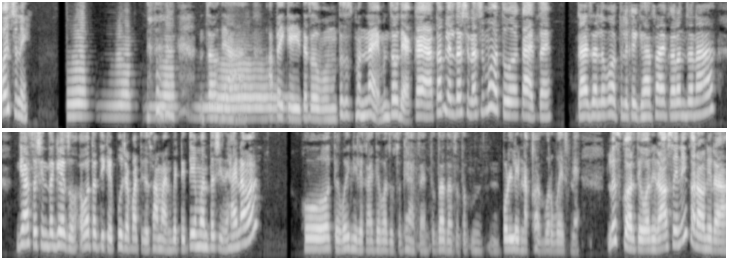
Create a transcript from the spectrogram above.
काहीच नाही. जाऊ द्या. आता काही त्याचं तसंच म्हणणं आहे जाऊ द्या. काय आता आपल्याला दर्शनाचे महत्त्व कायच आहे? काय झालं व तुला काही घ्यायचं आहे कारण जना घ्यायचं असेल तर घ्यायचो अव तर ती काही पूजा पातीचं सामान भेटते ते म्हणत नाही. हाय ना वा? हो ते वहिनीला काय देवाजूचं घ्यायचं आहे तो दादाचं तर पडले नका वयस नाही. लस करते वनिरा असं नाही करावं निरा.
